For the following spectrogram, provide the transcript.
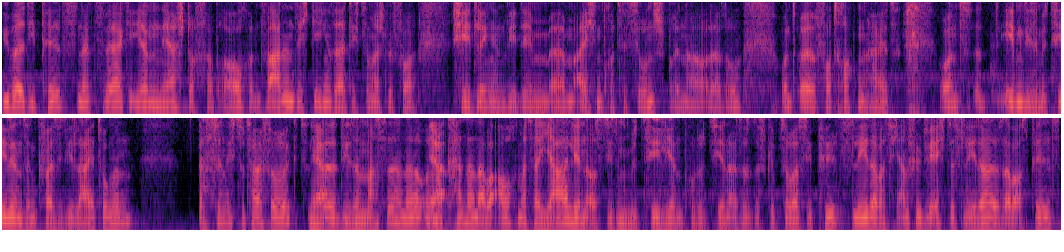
über die Pilznetzwerke ihren Nährstoffverbrauch und warnen sich gegenseitig zum Beispiel vor Schädlingen wie dem ähm, Eichenprozessionssprinner oder so und äh, vor Trockenheit. Und äh, eben diese Myzelien sind quasi die Leitungen. Das finde ich total verrückt, ja. äh, diese Masse. Ne? Und ja. man kann dann aber auch Materialien aus diesen Myzelien produzieren. Also es gibt sowas wie Pilzleder, was sich anfühlt wie echtes Leder, ist aber aus Pilz.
